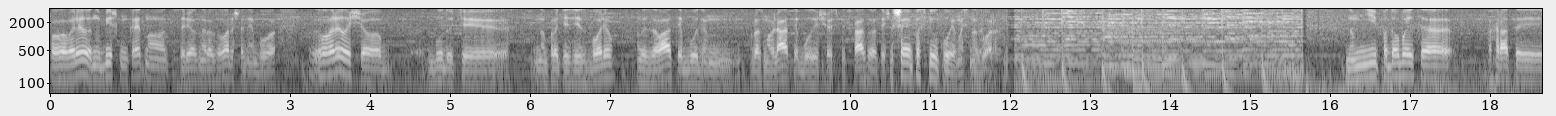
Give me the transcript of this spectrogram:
поговорили, ну більш конкретно серйозного розговору ще не було. Говорили, що будуть е, на протязі зборів визивати, будемо розмовляти, будуть щось підказувати. Ще поспілкуємось на зборах. Ну, мені подобається грати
